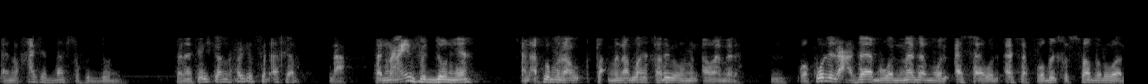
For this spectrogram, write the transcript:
لأنه حجب نفسه في الدنيا فنتيجة أنه حجب في الآخرة نعم فالنعيم في الدنيا أن أكون من ال- من الله قريبا ومن أوامره م. وكل العذاب والندم والأسى والأسف وضيق الصدر و-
